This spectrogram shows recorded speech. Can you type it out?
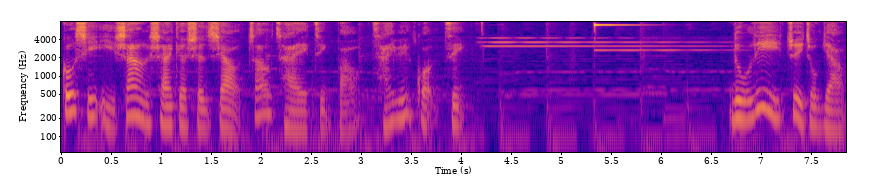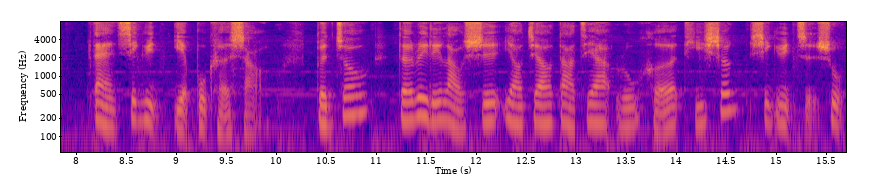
恭喜以上三个生肖招财进宝，财源广进。努力最重要，但幸运也不可少。本周德瑞琳老师要教大家如何提升幸运指数。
